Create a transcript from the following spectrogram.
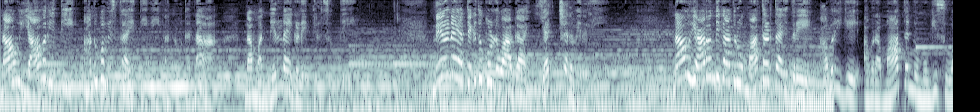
ನಾವು ಯಾವ ರೀತಿ ಅನುಭವಿಸ್ತಾ ಇದ್ದೀವಿ ಅನ್ನೋದನ್ನ ನಮ್ಮ ನಿರ್ಣಯಗಳೇ ತಿಳಿಸುತ್ತೆ. ನಿರ್ಣಯ ತೆಗೆದುಕೊಳ್ಳುವಾಗ ಎಚ್ಚರವಿರಲಿ. ನಾವು ಯಾರೊಂದಿಗಾದ್ರೂ ಮಾತಾಡ್ತಾ ಇದ್ರೆ ಅವರಿಗೆ ಅವರ ಮಾತನ್ನು ಮುಗಿಸುವ,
